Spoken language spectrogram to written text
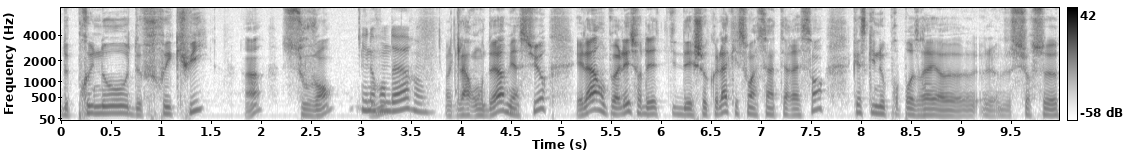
de pruneaux, de fruits cuits, hein, souvent. Une rondeur Avec la rondeur, bien sûr. Et là, on peut aller sur des, des chocolats qui sont assez intéressants. Qu'est-ce qu'il nous proposerait euh, euh, sur, ce,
